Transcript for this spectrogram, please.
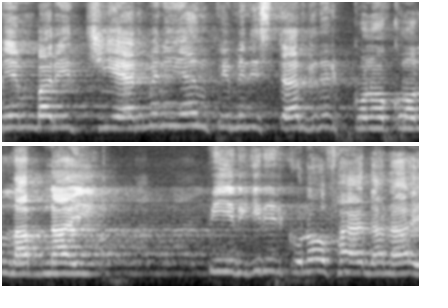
মেম্বারির চেয়ারম্যান এমপি মিনিস্টারগিরির কোনো কোনো লাভ নাই পীরগিরির কোনো ফায়দা নাই।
